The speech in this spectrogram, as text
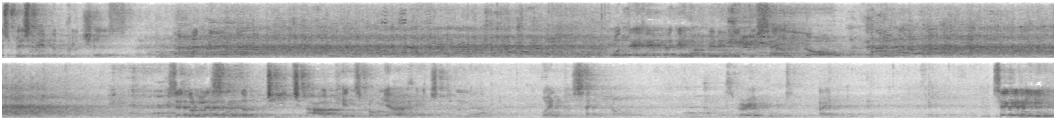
especially the preachers. Would they have the capability to say no? It's a good lesson to teach our kids from young age to know when to say no. It's very important, right? Secondly,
